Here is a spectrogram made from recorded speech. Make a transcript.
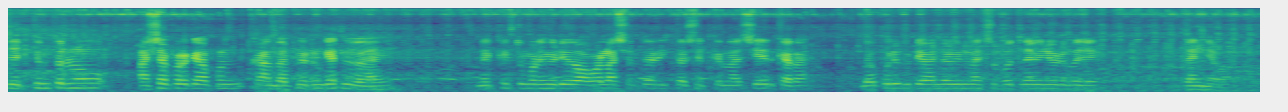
शेतकरी मित्रांनो अशा प्रकारे आपण कांदा पेरून घेतलेला आहे. नक्कीच तुम्हाला व्हिडिओ आवडला असेल तर इतर शेतकऱ्यांना शेअर करा. लवकर भेटूया नवीन माझ्यासोबत नवीन व्हिडिओमध्ये. धन्यवाद.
